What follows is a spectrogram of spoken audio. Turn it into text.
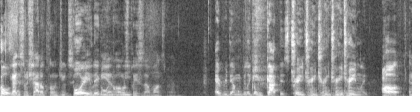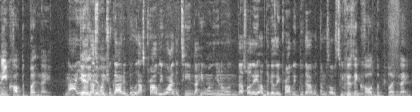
You gotta do some shadow clone jutsu. Boy, to be able they to be gonna at know all those places at once, man. Every day I'm gonna be like, yo, we got this. Train, train, train, train, train. Like, oh. And then you call it the butt night. Nah, yeah, Dilly that's what you gotta do. That's probably why the team that he wants, you know, that's why they up because they probably do that with themselves too. Because they call it the butt night?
